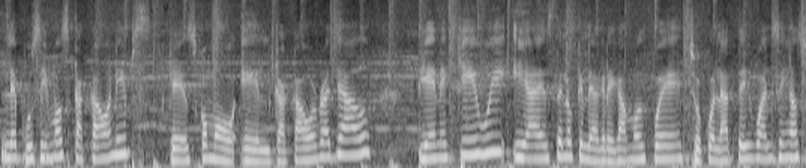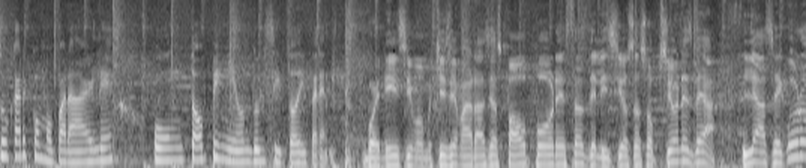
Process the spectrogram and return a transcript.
le pusimos cacao nips, que es como el cacao rallado, tiene kiwi y a este lo que le agregamos fue chocolate igual sin azúcar como para darle un topping y un dulcito diferente. Buenísimo, muchísimas gracias Pau por estas deliciosas opciones. Vea, le aseguro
